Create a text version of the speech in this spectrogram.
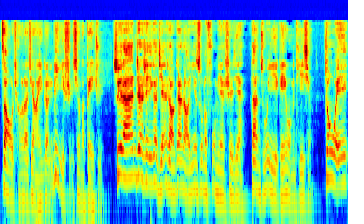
造成了这样一个历史性的悲剧。虽然这是一个减少干扰因素的负面事件，但足以给我们提醒周围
